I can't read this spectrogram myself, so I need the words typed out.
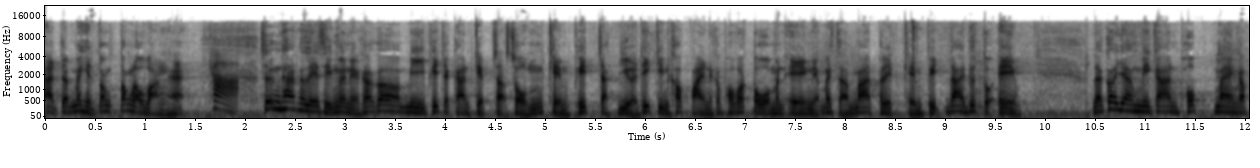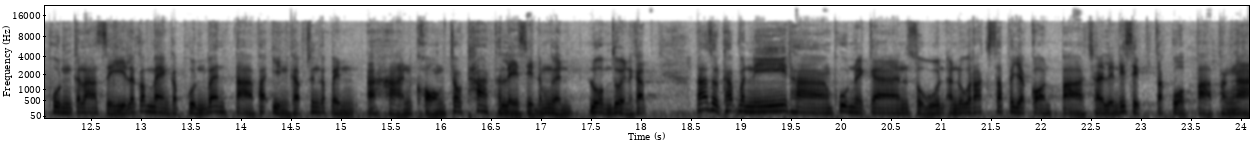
อาจจะไม่เห็นต้องต้องระวังฮะ ค่ะ ซึ่งทากทะเลสีน้ำเงินเนี่ยเขาก็มีพิษจากการเก็บสะสมเข็มพิษจากเหยื่อที่กินเข้าไปนะครับเพราะว่าตัวมันเองเนี่ยไม่สามารถผลิตเข็มพิษได้ด้วยตัวเอง แล้วก็ยังมีการพบแมงกะพรุนกะลาสี แล้วก็แมงกะพรุนแว่นตาพระอินทร์ครับซึ่งก็เป็นอาหารของเจ้าทากทะเลสีน้ำเงินร่วมด้วยนะครับล่าสุดครับวันนี้ทางผู้อำนวยการศูนย์อนุรักษ์ทรัพยากรป่าชายเลนที่ 10 ตะกัวป่าพังงา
